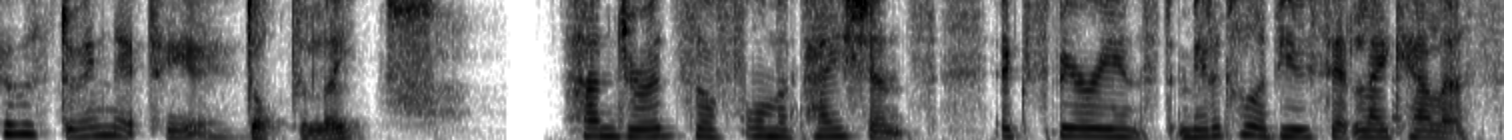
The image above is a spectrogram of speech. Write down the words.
Who was doing that to you? Dr. Leeks. Hundreds of former patients experienced medical abuse at Lake Alice.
